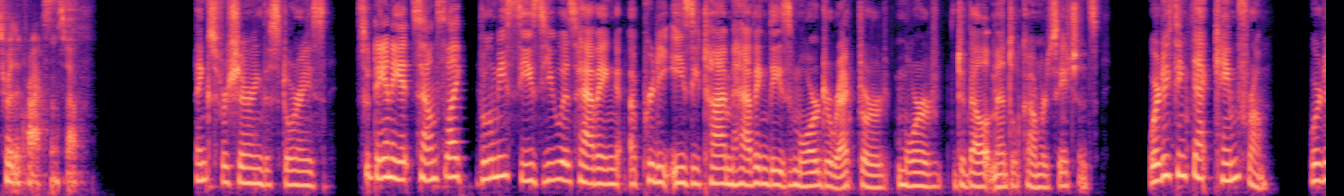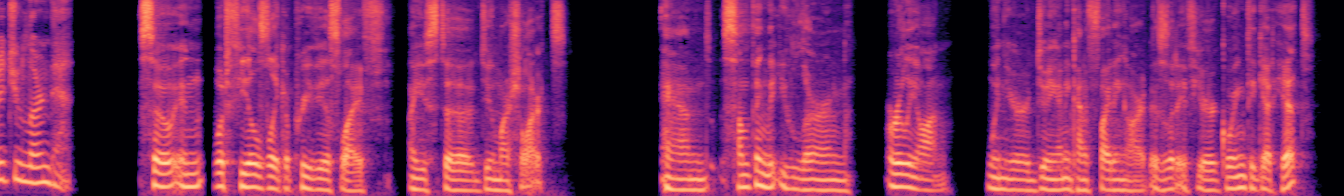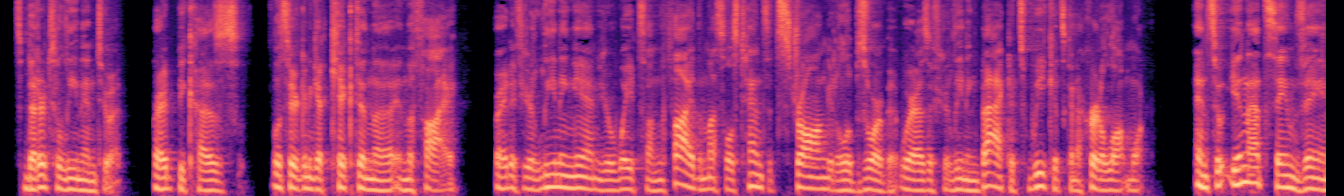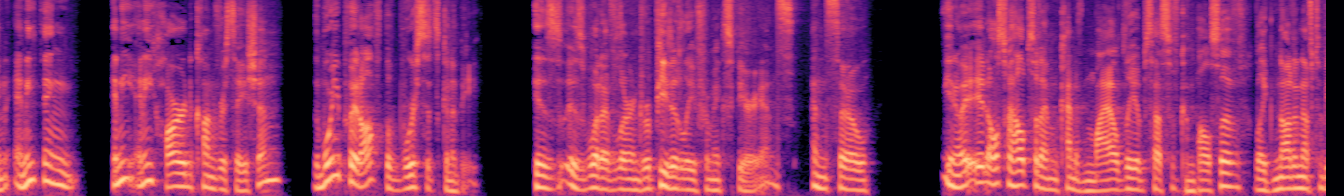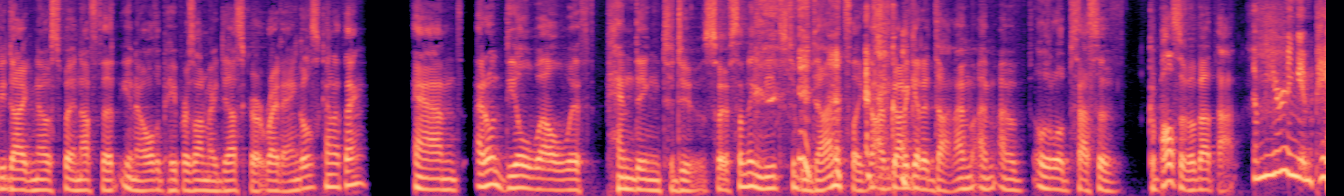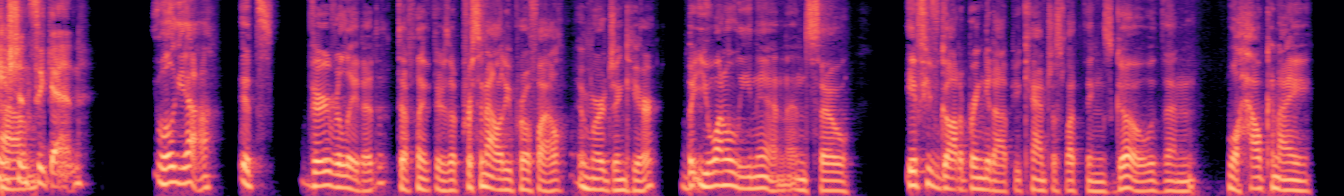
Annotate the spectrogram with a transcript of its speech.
through the cracks and stuff. Thanks for sharing the stories. So, Danny, it sounds like Bhoomi sees you as having a pretty easy time having these more direct or more developmental conversations. Where do you think that came from? Where did you learn that? So, in what feels like a previous life, I used to do martial arts. And something that you learn early on when you're doing any kind of fighting art is that if you're going to get hit, it's better to lean into it, right? Because let's say you're going to get kicked in the in the thigh, right? If you're leaning in, your weight's on the thigh, the muscle is tense, it's strong, it'll absorb it. Whereas if you're leaning back, it's weak, it's going to hurt a lot more. And so in that same vein, anything any any hard conversation the more you put it off, the worse it's going to be. Is is what I've learned repeatedly from experience. And so, you know, it also helps that I'm kind of mildly obsessive compulsive, like not enough to be diagnosed, but enough that, you know, all the papers on my desk are at right angles kind of thing. And I don't deal well with pending to dos. So if something needs to be done, it's like, no, I've got to get it done. I'm, I'm, I'm a little obsessive compulsive about that. I'm hearing impatience um, again. Well, yeah, it's very related. Definitely, there's a personality profile emerging here, but you want to lean in. And so, if you've got to bring it up, you can't just let things go. Then, well, how can I,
